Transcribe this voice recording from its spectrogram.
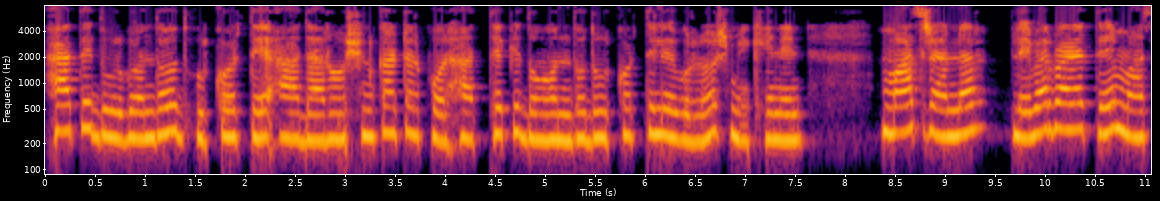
হাতে দুর্গন্ধ দূর করতে আদা, রসুন কাটার পর হাত থেকে গন্ধ দূর করতে লেবুর রস মেখে নিন। মাছ রান্নার ফ্লেভার বাড়াতে মাছ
